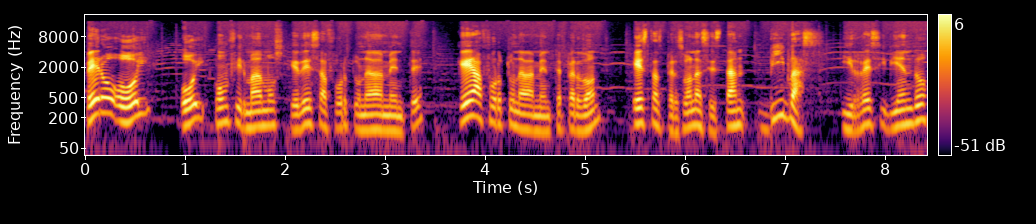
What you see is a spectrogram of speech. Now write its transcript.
pero hoy, hoy confirmamos que desafortunadamente, que afortunadamente, perdón, estas personas están vivas y recibiendo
